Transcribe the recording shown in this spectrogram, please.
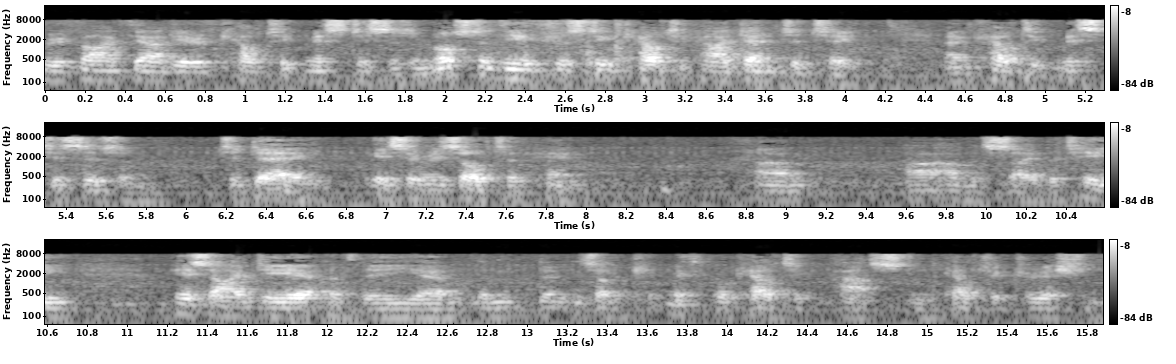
revived the idea of Celtic mysticism. Most of the interest in Celtic identity and Celtic mysticism today is a result of him. Um, I, I would say that he, his idea of the, uh, the, the sort of mythical Celtic past and Celtic traditions.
